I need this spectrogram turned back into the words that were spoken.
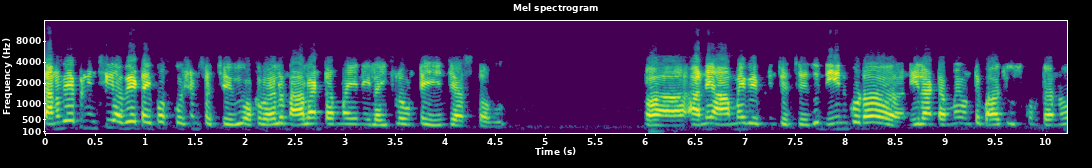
తన వైపు నుంచి అవే టైప్ ఆఫ్ క్వశ్చన్స్ వచ్చేవి. ఒకవేళ నాలాంటి అమ్మాయి నీ లైఫ్లో ఉంటే ఏం చేస్తావు? అనే ఆ అమ్మాయి వైపు నుంచి వచ్చేది. నేను కూడా నీలాంటి అమ్మాయి ఉంటే బాగా చూసుకుంటాను.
